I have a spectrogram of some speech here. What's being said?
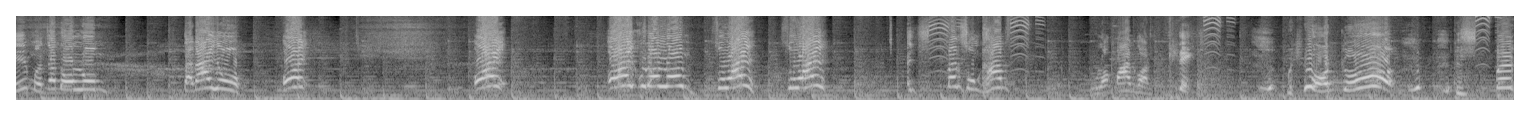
นี้เหมือนจะโดนลุม แต่ได้อยู่ โอ้ย โอ้ย โอ้ย กูโดนลุม สวย สวย ไอ้แม่งสงครามกูล็อกบ้านก่อนเด็กกูโดนกูไอ้แม่ง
